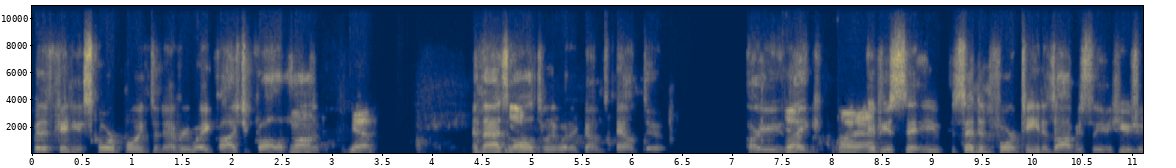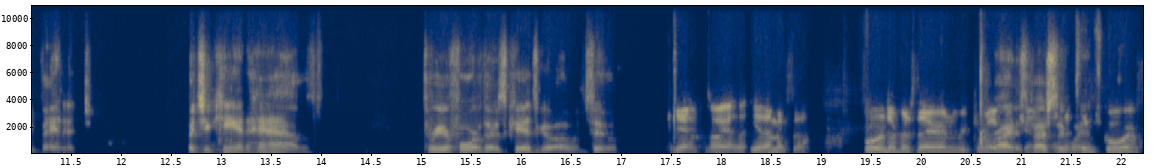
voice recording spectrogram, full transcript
but it's can you score points in every weight class you qualify? mm, yeah, And that's Yeah. ultimately what it comes down to. Are you Yeah. like oh yeah, if you send you sending 14 is obviously a huge advantage, but you can't have three or four of those kids go 0 and 2. yeah, oh yeah, yeah. That makes a world of difference there, and we can really Right, hurt you in- especially the when- score.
